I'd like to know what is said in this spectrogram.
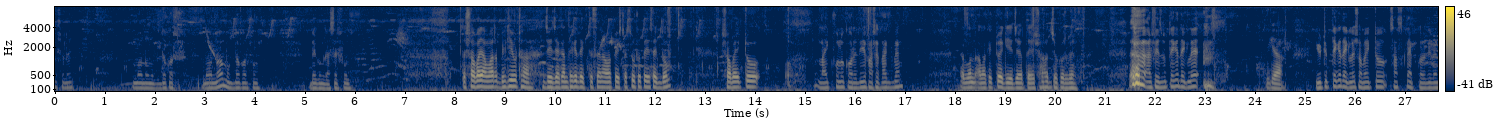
আসলে মনোমুগ্ধকর মনোমুগ্ধকর ফুল বেগুন গাছের ফুল। তো সবাই আমার ভিডিওটা যে যেখান থেকে দেখতেছেন আমার পেজটা ছোটো পেজ একদম। সবাই একটু লাইক ফলো করে দিয়ে পাশে থাকবেন। এবং আমাকে একটু এগিয়ে যেতে সাহায্য করবেন। আর ফেসবুক থেকে দেখলে ইয়া ইউটিউব থেকে দেখলে সবাই একটু সাবস্ক্রাইব করে দিবেন।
